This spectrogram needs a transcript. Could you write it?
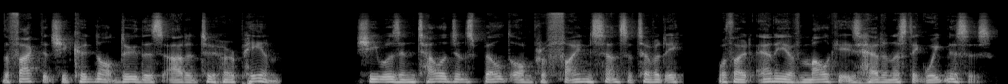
The fact that she could not do this added to her pain. She was intelligence built on profound sensitivity without any of Malky's hedonistic weaknesses.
